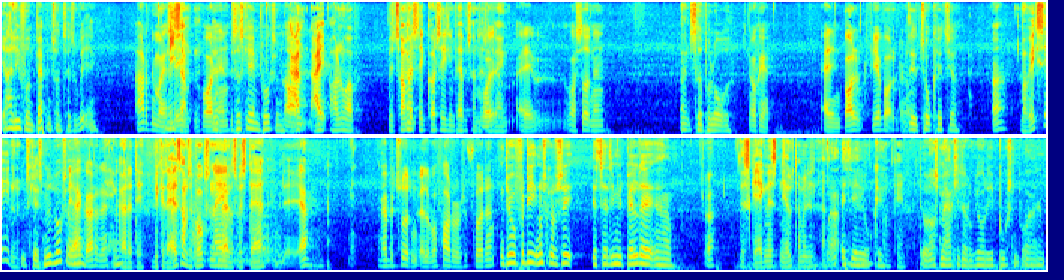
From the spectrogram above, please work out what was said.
Jeg har lige fået en badminton-tatovering. Har du det, må jeg Vis se? den. Hvor er den Ja, hen? så skal jeg i bukserne. Nå, Nej, nej, hold nu op. Vil Thomas ikke godt se din badminton hvor, tatovering? det, hvor sidder den hen? Han sidder på låret. Okay. Er det en bold? Fire bold? Eller? Det er to catcher. Må vi ikke se den? Skal jeg smide bukserne? Ja, gør det det? Ja, gør det det. Vi kan da alle sammen tage bukserne af, Hvad? ellers hvis det er. Ja. Hvad betyder den? Eller hvorfor har du fået den? Det var fordi, nu skal du se, jeg tager lige mit bælte af her. Det skal jeg ikke næsten hjælpe dig med det her. Nej, det er okay. Okay. Det var også mærkeligt, at du gjorde det i bussen på vejen.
